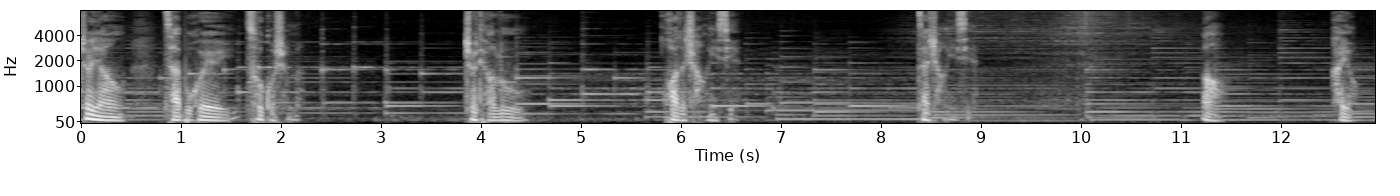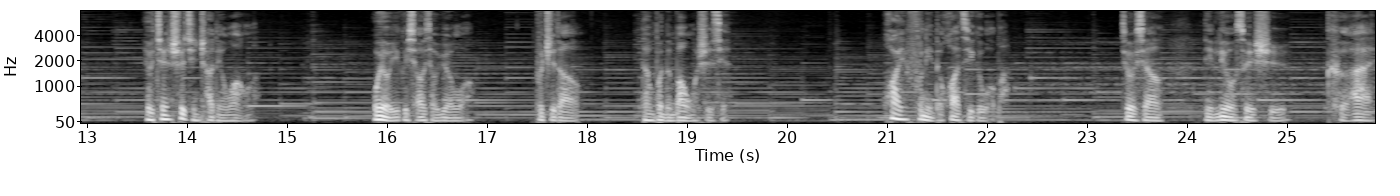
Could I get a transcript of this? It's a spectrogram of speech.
这样才不会错过什么。这条路画的长一些，再长一些。哦，还有，有件事情差点忘了。我有一个小小愿望，不知道能不能帮我实现。画一幅你的画寄给我吧，就像你六岁时可爱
